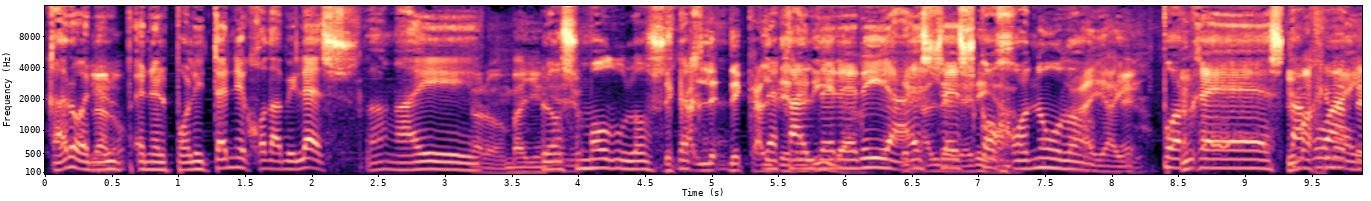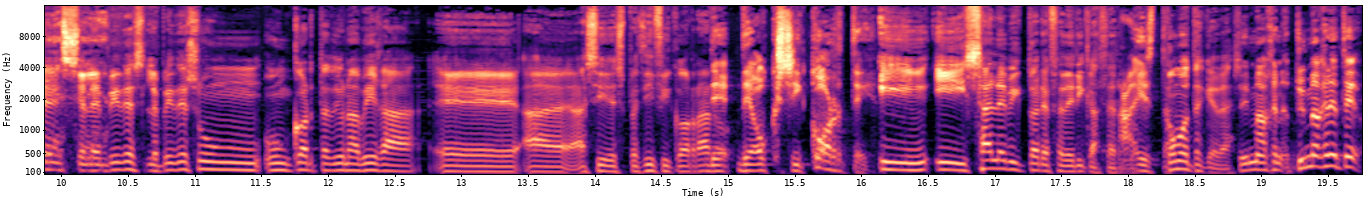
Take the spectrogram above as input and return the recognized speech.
Claro, en, Claro. El, en el Politécnico de Avilés dan ahí Claro, en los módulos De calde- de calderería. calderería. De Ese es cojonudo. Ay, ay. Porque Tú está guay imagínate ese. que le pides, le pides un, un corte de una viga eh, a- así específico, raro. De, de oxicorte. y, y sale Victoria Federica a hacerlo. Ahí está. ¿Cómo te quedas? Tú imagina- tú imagínate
